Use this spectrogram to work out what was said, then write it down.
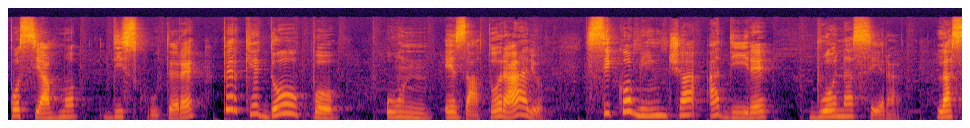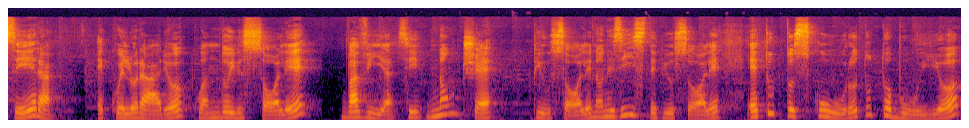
possiamo discutere perché dopo un esatto orario, si comincia a dire buonasera. La sera è quell'orario quando il sole va via, sì, non c'è più sole, non esiste più sole, è tutto scuro, tutto buio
